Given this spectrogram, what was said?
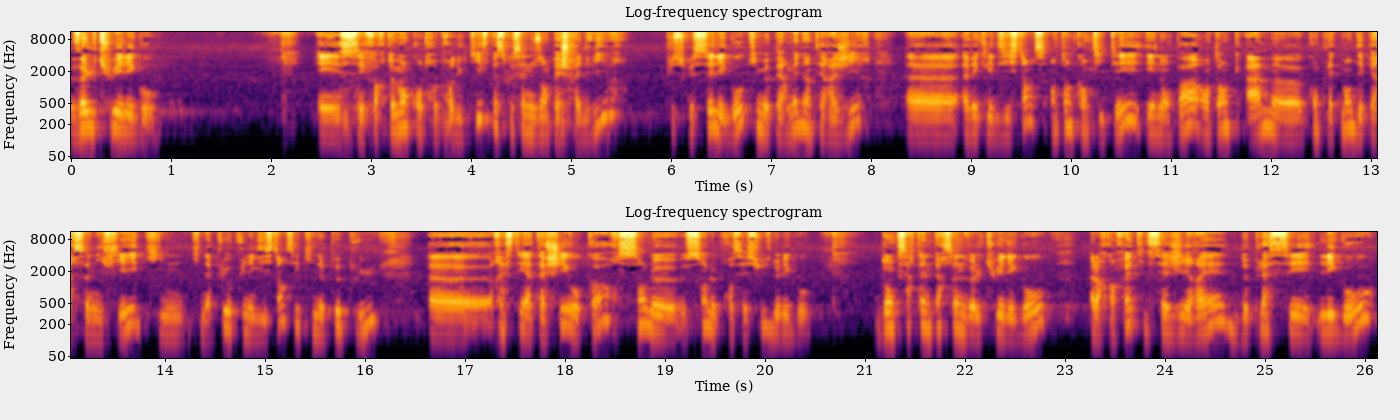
veulent tuer l'ego. Et c'est fortement contre-productif parce que ça nous empêcherait de vivre, puisque c'est l'ego qui me permet d'interagir euh, avec l'existence en tant qu'entité et non pas en tant qu'âme euh, complètement dépersonnifiée qui, n'a plus aucune existence et qui ne peut plus rester attachée au corps sans le, sans le processus de l'ego. Donc certaines personnes veulent tuer l'ego, alors qu'en fait il s'agirait de placer l'ego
